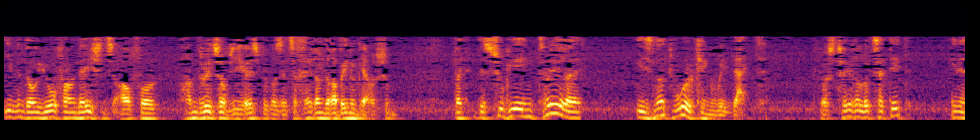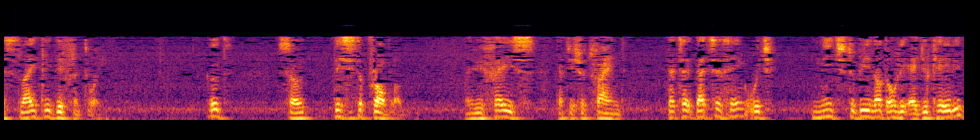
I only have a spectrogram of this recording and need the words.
even though your foundations are for hundreds of years, because it's a Cherem Rabbeinu Gershom. But the Sugya in Torah is not working with that, because Torah looks at it in a slightly different way. Good. So this is the problem. When we face that you should find that's a that's a thing which needs to be not only educated,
